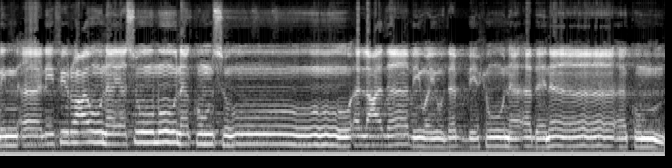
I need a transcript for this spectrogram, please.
من آل فرعون يسومونكم سوء العذاب ويذبحون أبناءكم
